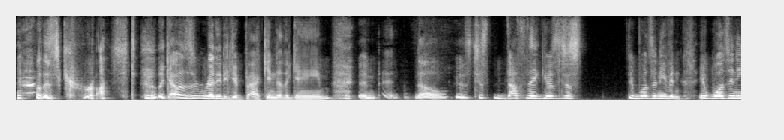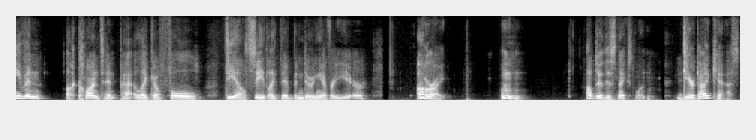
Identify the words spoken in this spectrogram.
I was crushed. Like I was ready to get back into the game. And, and no, it was just nothing. It was just, it wasn't even, it wasn't even a content pack, like a full DLC like they've been doing every year. All right. I'll do this next one. Dear Diecast,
